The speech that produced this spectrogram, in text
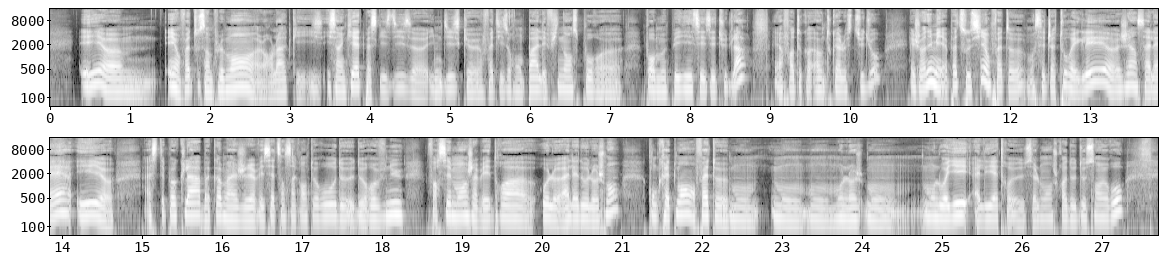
Et, euh, et en fait, tout simplement, alors là, ils s'inquiètent parce qu'ils se disent, euh, ils me disent qu'en fait, ils n'auront pas les finances pour euh, pour me payer ces études-là, et enfin, en tout, cas, le studio. Et je leur dis, mais il y a pas de souci, en fait, moi, c'est déjà tout réglé, j'ai un salaire, et à cette époque-là, bah, comme j'avais 750 euros de, de revenus, forcément, j'avais droit au, à l'aide au logement. Concrètement, en fait, mon mon mon, mon, loyer allait être seulement, je crois, de 200 euros,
